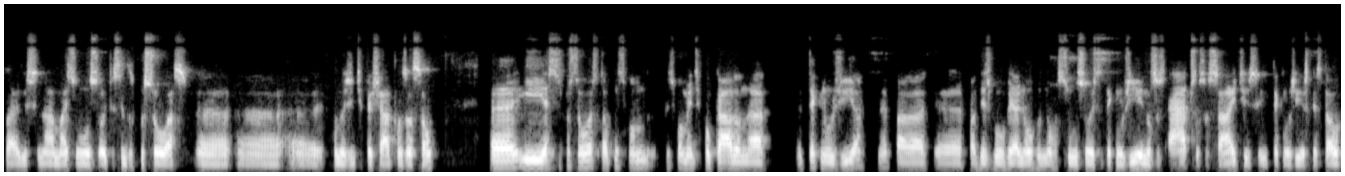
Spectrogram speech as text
vai adicionar mais uns 800 pessoas quando a gente fechar a transação. e essas pessoas estão principalmente, focadas na tecnologia, né, para, para desenvolver novas, novas soluções de tecnologia, nossos apps, nossos sites e tecnologias que estão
